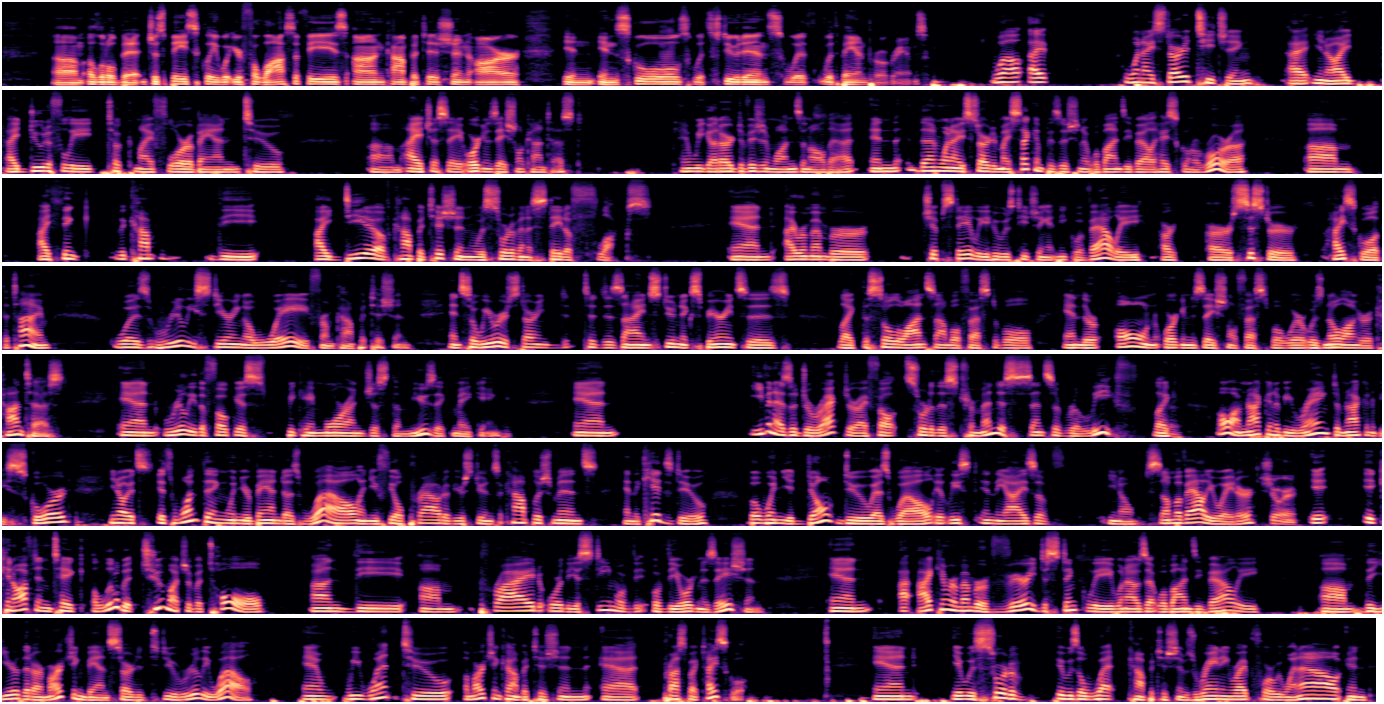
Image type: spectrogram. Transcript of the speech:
um, a little bit? Just basically what your philosophies on competition are in in schools with students with with band programs. Well, I when I started teaching, I you know I I dutifully took my Flora band to um, IHSA organizational contest, and we got our Division ones and all that. And then when I started my second position at Waubonsie Valley High School in Aurora, um, I think the comp the idea of competition was sort of in a state of flux. And I remember Chip Staley, who was teaching at Neuqua Valley, our our sister high school at the time, was really steering away from competition. And so we were starting d- to design student experiences like the Solo Ensemble Festival and their own organizational festival where it was no longer a contest. And really the focus became more on just the music making. And even as a director, I felt sort of this tremendous sense of relief. Like, oh, I'm not going to be ranked. I'm not going to be scored. You know, it's it's one thing when your band does well and you feel proud of your students' accomplishments, and the kids do. But when you don't do as well, at least in the eyes of you know some evaluator, Sure. it it can often take a little bit too much of a toll on the um, pride or the esteem of the of the organization. And I, I can remember very distinctly when I was at Waubonsie Valley, um, the year that our marching band started to do really well, and we went to a marching competition at Prospect High School, and it was sort of it was a wet competition. It was raining right before we went out, and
